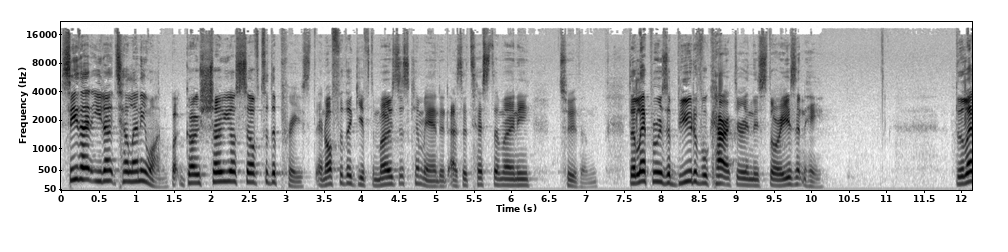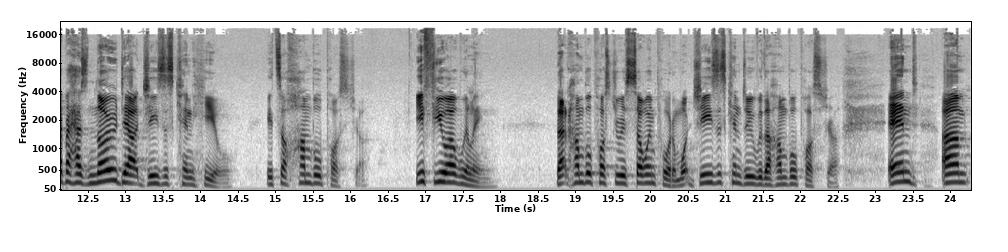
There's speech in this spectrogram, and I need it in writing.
See that you don't tell anyone, but go show yourself to the priest and offer the gift Moses commanded as a testimony to them. The leper is a beautiful character in this story, isn't he? The leper has no doubt Jesus can heal. It's a humble posture. If you are willing, that humble posture is so important. What Jesus can do with a humble posture. And um,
